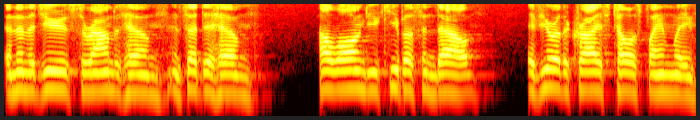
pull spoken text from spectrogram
And then the Jews surrounded him and said to him, How long do you keep us in doubt? If you are the Christ, tell us plainly.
